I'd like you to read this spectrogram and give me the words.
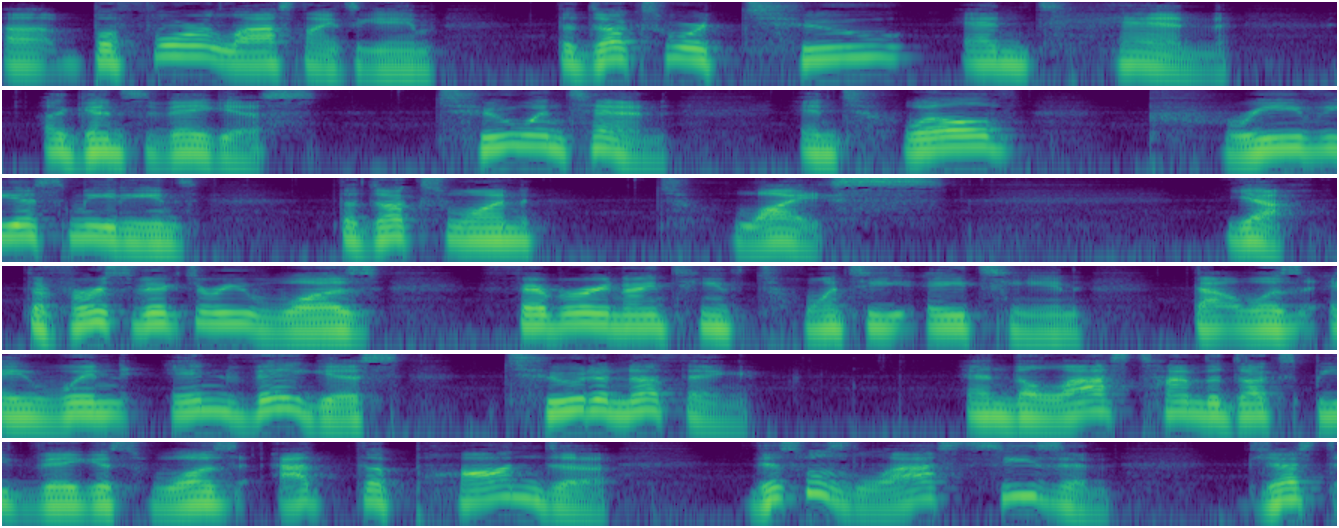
Uh, before last night's game, the Ducks were 2 and 10 against Vegas, 2 and 10. In 12 previous meetings, the Ducks won twice. Yeah, the first victory was February 19th, 2018. That was a win in Vegas, 2 to nothing. And the last time the Ducks beat Vegas was at the Honda. This was last season, just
